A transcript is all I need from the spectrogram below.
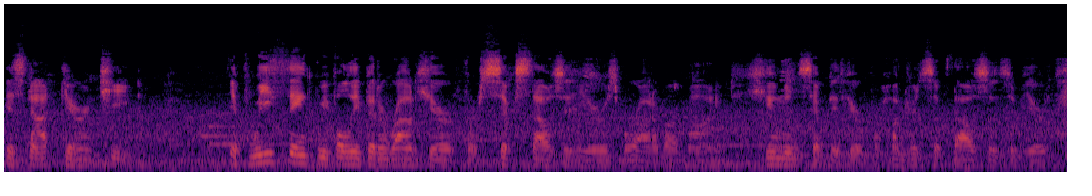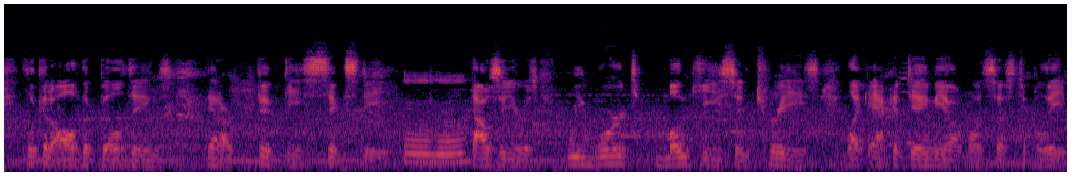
is not guaranteed if we think we've only been around here for 6,000 years, we're out of our mind. Humans have been here for hundreds of thousands of years. Look at all the buildings that are 50, 60, mm-hmm. thousand years. We weren't monkeys and trees like academia wants us to believe.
